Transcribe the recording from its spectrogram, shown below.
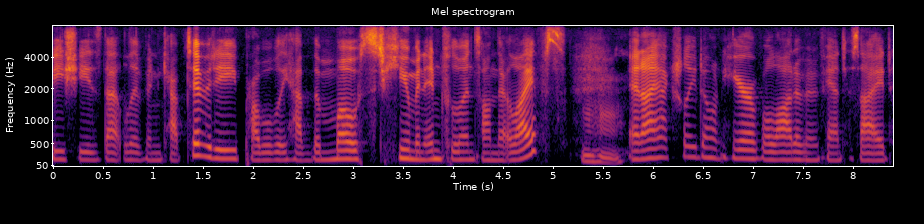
species that live in captivity probably have the most human influence on their lives. Mm-hmm. And I actually don't hear of a lot of infanticide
